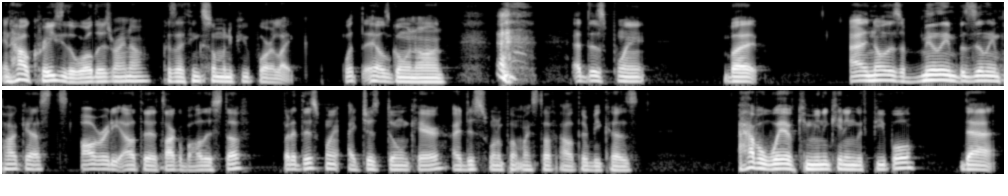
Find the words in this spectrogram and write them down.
and how crazy the world is right now. Because I think so many people are like, what the hell's going on at this point? But I know there's a million bazillion podcasts already out there to talk about all this stuff. But at this point, I just don't care. I just want to put my stuff out there because I have a way of communicating with people that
